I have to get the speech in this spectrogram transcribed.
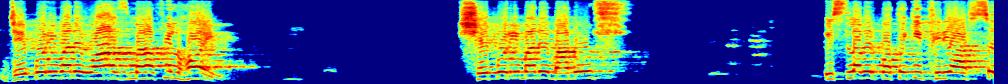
যে পরিমাণে ওয়াজ মাহফিল হয়, সে পরিমাণে মানুষ ইসলামের পথে কি ফিরে আসছে,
